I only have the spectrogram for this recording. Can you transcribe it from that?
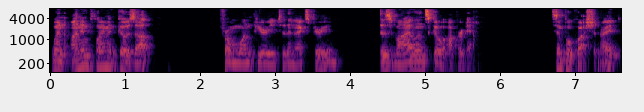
when unemployment goes up from one period to the next period, does violence go up or down? Simple question, right?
